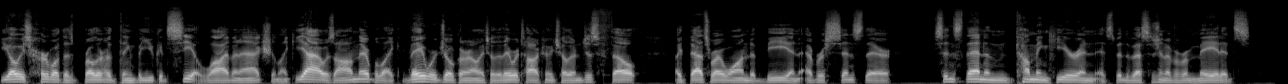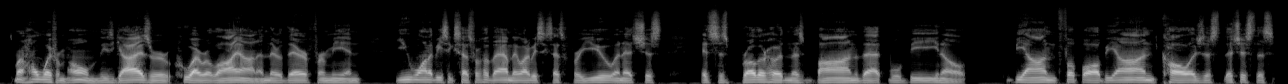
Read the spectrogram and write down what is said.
you always heard about this brotherhood thing but you could see it live in action like yeah i was on there but like they were joking around with each other they were talking to each other and just felt like that's where i wanted to be and ever since there since then and coming here and it's been the best decision i've ever made it's my home away from home these guys are who i rely on and they're there for me and you want to be successful for them they want to be successful for you and it's just it's this brotherhood and this bond that will be you know beyond football, beyond college. Just that's just this.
